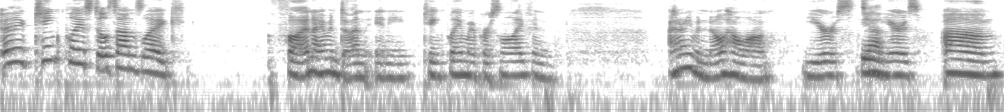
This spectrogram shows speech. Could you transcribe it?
Uh, kink play still sounds like fun. I haven't done any kink play in my personal life in I don't even know how long. Years. It's been years. Um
